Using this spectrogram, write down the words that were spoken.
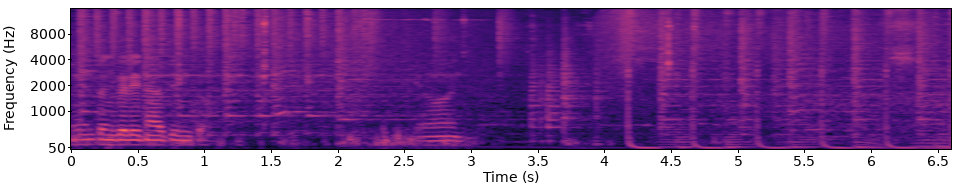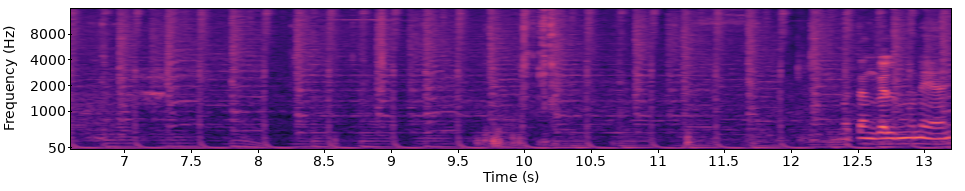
Ayan, tanggalin natin to. Matanggal mo na yan.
